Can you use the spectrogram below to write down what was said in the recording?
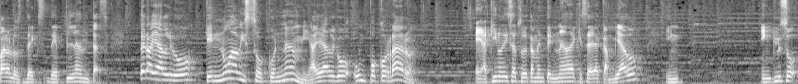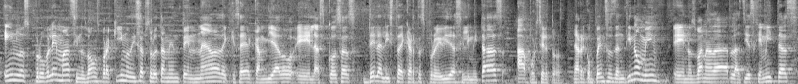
para los decks de plantas. Pero hay algo que no avisó Konami. Hay algo un poco raro. Eh, aquí no dice absolutamente nada que se haya cambiado. Incluso en los problemas, si nos vamos por aquí, no dice absolutamente nada de que se haya cambiado eh, las cosas de la lista de cartas prohibidas y limitadas. Ah, por cierto, las recompensas de Antinomi eh, nos van a dar las 10 gemitas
